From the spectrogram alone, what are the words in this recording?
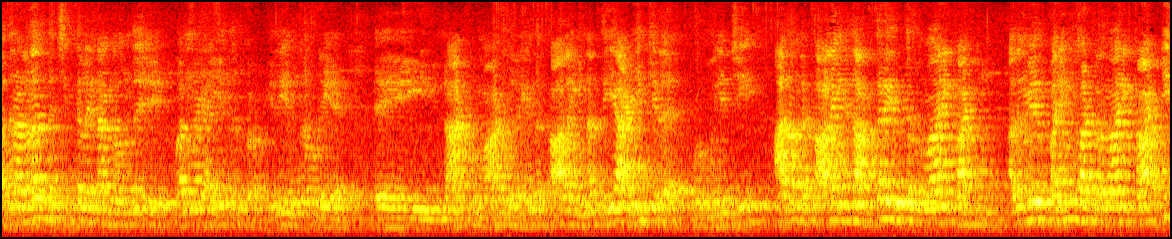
அதனாலதான் இந்த சிக்கலை நாங்க வந்து வன்மையா எதிர்க்கிறோம். இது எங்களுடைய நாட்டு மாடுகளை இந்த காலை இனத்தையே அழிக்கிற ஒரு முயற்சி. அது அந்த காலை மீது அக்கறை இருக்கிறது மாதிரி காட்டி அதன் மீது பரிவு காட்டுற மாதிரி காட்டி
